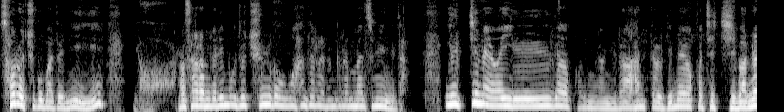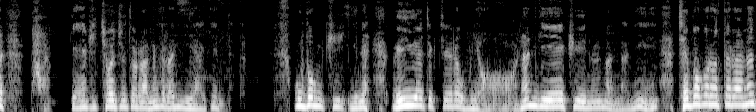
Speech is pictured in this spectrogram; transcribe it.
서로 주고받으니 여러 사람들이 모두 즐거워하더라는 그런 말씀입니다. 일지매와 일가광명이라 한떨기 매화꽃이 집안을 밝게 비춰주더라는 그런 이야기입니다. 우봉귀인의 의외득제라 우연한 기회에 귀인을 만나니 제복을 얻더라는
